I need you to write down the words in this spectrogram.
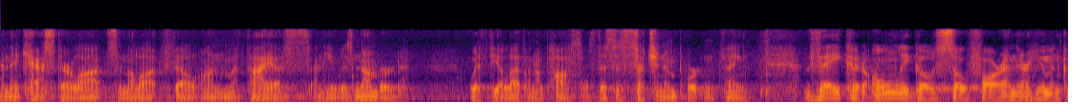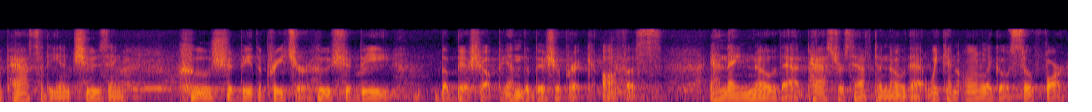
And they cast their lots, and the lot fell on Matthias, and he was numbered with the 11 apostles. This is such an important thing. They could only go so far in their human capacity in choosing who should be the preacher, who should be the bishop in the bishopric office. And they know that. Pastors have to know that. We can only go so far.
